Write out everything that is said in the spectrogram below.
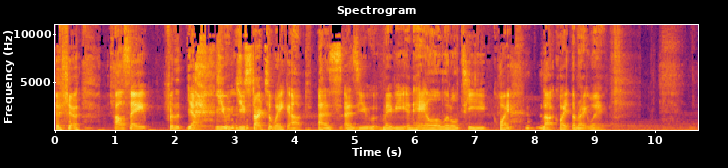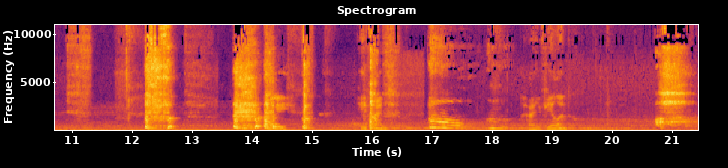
I'll say for the yeah, you you start to wake up as as you maybe inhale a little tea quite not quite the right way. Hey, hey, friend. oh, How are you feeling? oh,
